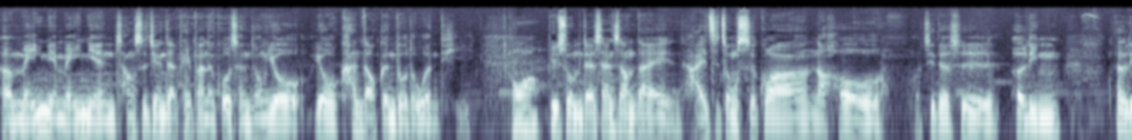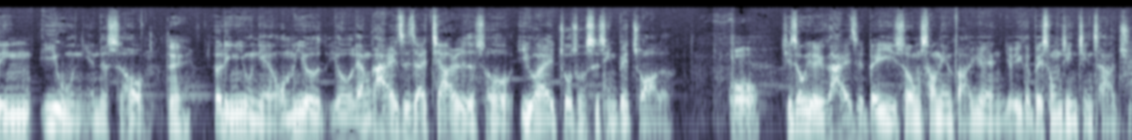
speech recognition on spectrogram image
呃每一年每一年长时间在陪伴的过程中又，又又看到更多的问题。哇，比如说我们在山上带孩子种丝瓜，然后。我记得是二零二零一五年的时候，对，二零一五年我们有有两个孩子在假日的时候意外做错事情被抓了。哦，其中有一个孩子被移送少年法院，有一个被送进警察局。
